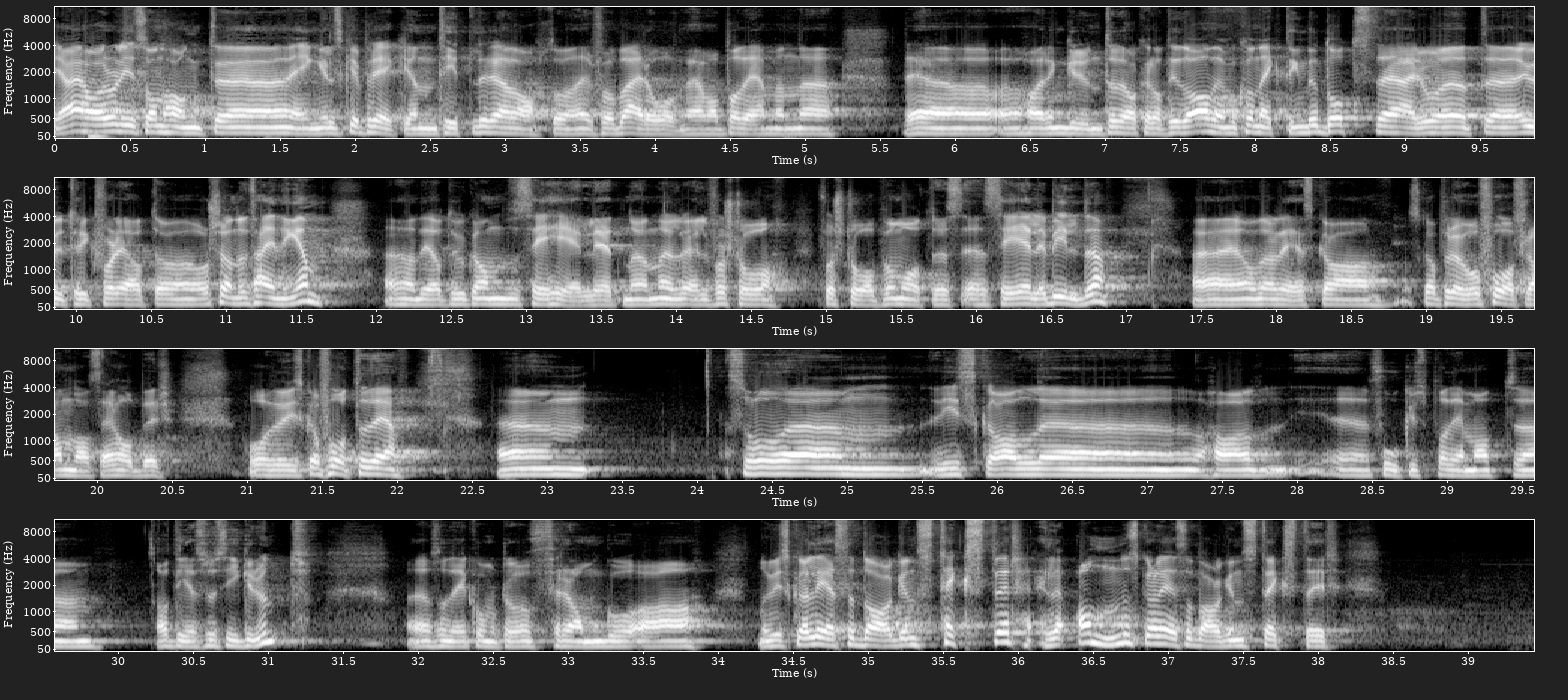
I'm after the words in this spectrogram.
Jeg har jo litt sånn hang til engelske prekentitler, da, så dere får bære over med meg på det. Men eh, det har en grunn til det akkurat i dag. Det med 'connecting the dots' det er jo et eh, uttrykk for det at, å skjønne tegningen. Eh, det at du kan se helheten eller forstå, forstå på en måte, se hele bildet. Og det er det jeg skal, skal prøve å få fram, da, så jeg håper, håper vi skal få til det. Så vi skal ha fokus på det med at, at Jesus gikk rundt. Så det kommer til å framgå av når vi skal lese dagens tekster, eller Anne skal lese dagens tekster.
